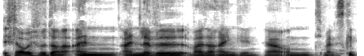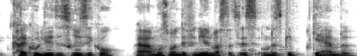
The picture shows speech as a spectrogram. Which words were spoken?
ich glaube, ich würde da ein, ein Level weiter reingehen. Ja, und ich meine, es gibt kalkuliertes Risiko. Ja, muss man definieren, was das ist. Und es gibt Gamble.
